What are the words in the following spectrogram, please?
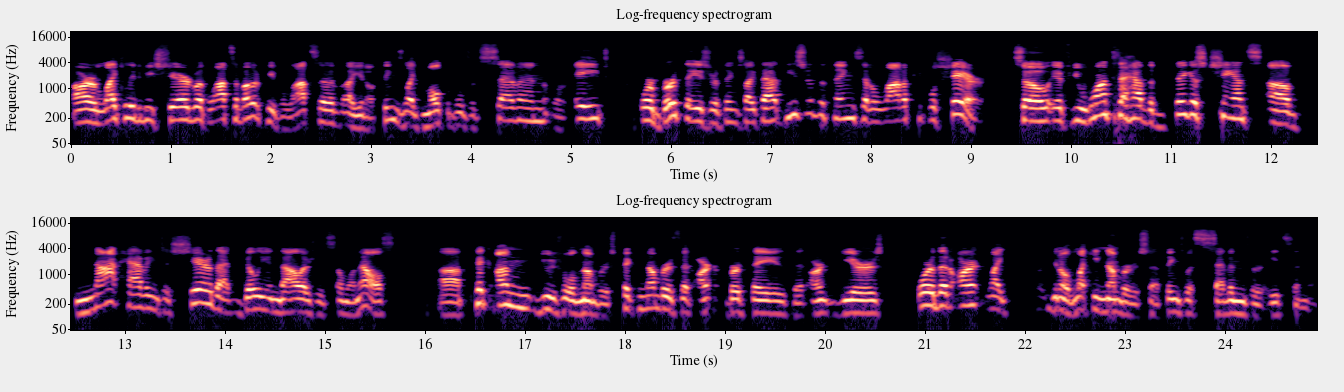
are likely to be shared with lots of other people, lots of uh, you know things like multiples of seven or eight or birthdays or things like that. These are the things that a lot of people share. So if you want to have the biggest chance of not having to share that billion dollars with someone else, uh, pick unusual numbers. Pick numbers that aren't birthdays, that aren't years, or that aren't like you know lucky numbers, uh, things with sevens or eights in them.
